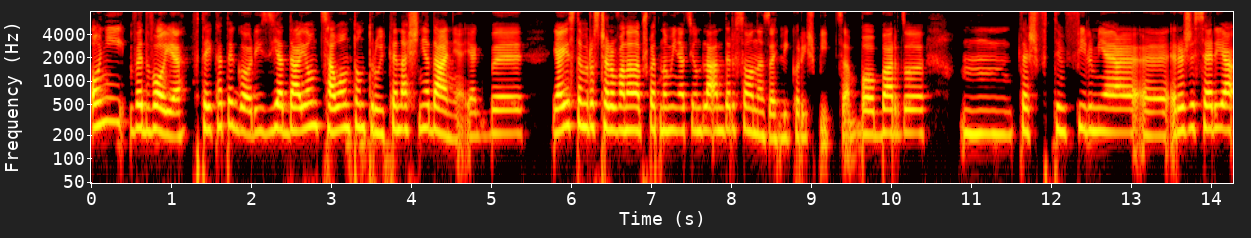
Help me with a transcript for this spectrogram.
oni we dwoje w tej kategorii zjadają całą tą trójkę na śniadanie. Jakby ja jestem rozczarowana na przykład nominacją dla Andersona za Licorice Pizza, bo bardzo mm, też w tym filmie e, reżyseria,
